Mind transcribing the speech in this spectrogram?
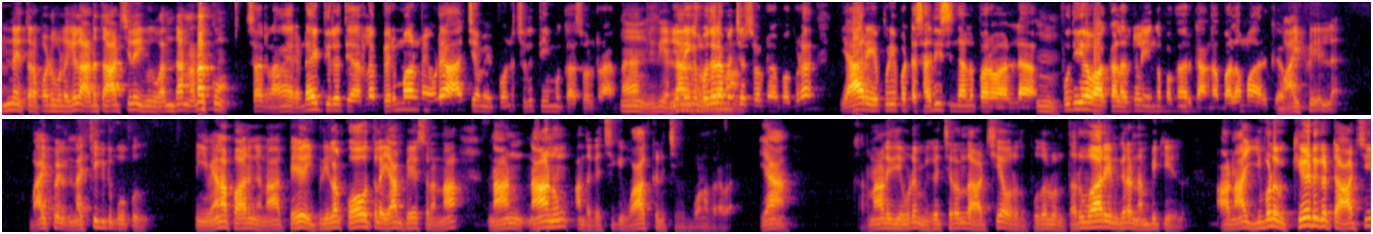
இன்னும் இத்தனை படுகொலைகள் அடுத்த ஆட்சியில் இவங்க வந்தால் நடக்கும். சார் நாங்க ரெண்டாயிரத்தி இருபத்தி ஆறுல பெரும்பான்மையோட ஆட்சி அமைப்போம்னு சொல்லி திமுக சொல்றாங்க. ம், இது எல்லாரும் முதலமைச்சர் சொல்றப்ப கூட யார் எப்படிப்பட்ட சதி செஞ்சாலும் பரவாயில்ல. புதிய வாக்காளர்கள் எங்க பக்கம் இருக்காங்க? பலமா இருக்கு. வாய்ப்பே இல்லை. வாய்ப்பே இல்லை. நச்சிக்கிட்டு போகுது நீங்கள் வேணா பாருங்க. நான் பே இப்படிலாம் கோவத்தில் ஏன் பேசுகிறேன்னா நான் நானும் அந்த கட்சிக்கு வாக்களிச்சேன் போன தடவை. ஏன்? கருணாநிதியை விட மிகச்சிறந்த ஆட்சி அவரது புதல்வன் தருவார் என்கிற நம்பிக்கை இல்லை ஆனால் இவ்வளவு கேடுகட்ட ஆட்சி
